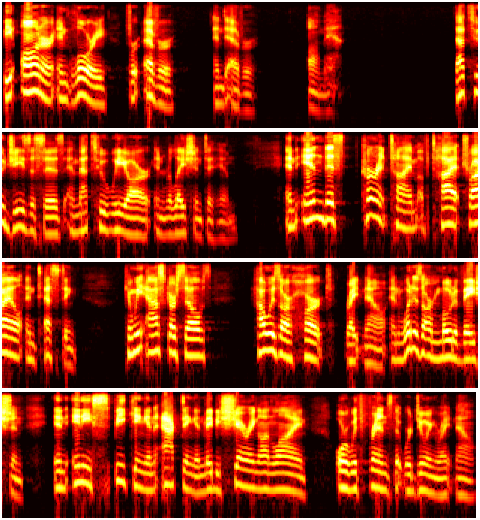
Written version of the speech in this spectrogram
be honor and glory forever and ever. Amen. That's who Jesus is, and that's who we are in relation to him. And in this current time of trial and testing, can we ask ourselves, how is our heart right now? And what is our motivation in any speaking and acting and maybe sharing online or with friends that we're doing right now?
